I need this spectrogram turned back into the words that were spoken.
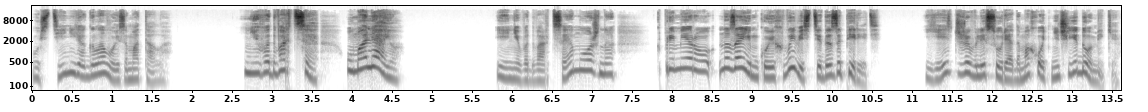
Устинья головой замотала. «Не во дворце, умоляю!» И не во дворце можно. К примеру, на заимку их вывести да запереть. Есть же в лесу рядом охотничьи домики.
